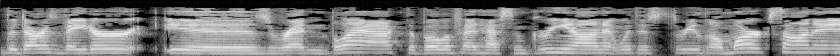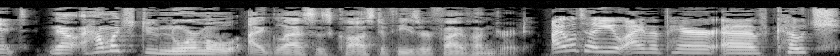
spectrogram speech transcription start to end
The Darth Vader is red and black. The Boba Fett has some green on it with his three little marks on it. Now, how much do normal eyeglasses cost if these are 500? I will tell you, I have a pair of Coach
